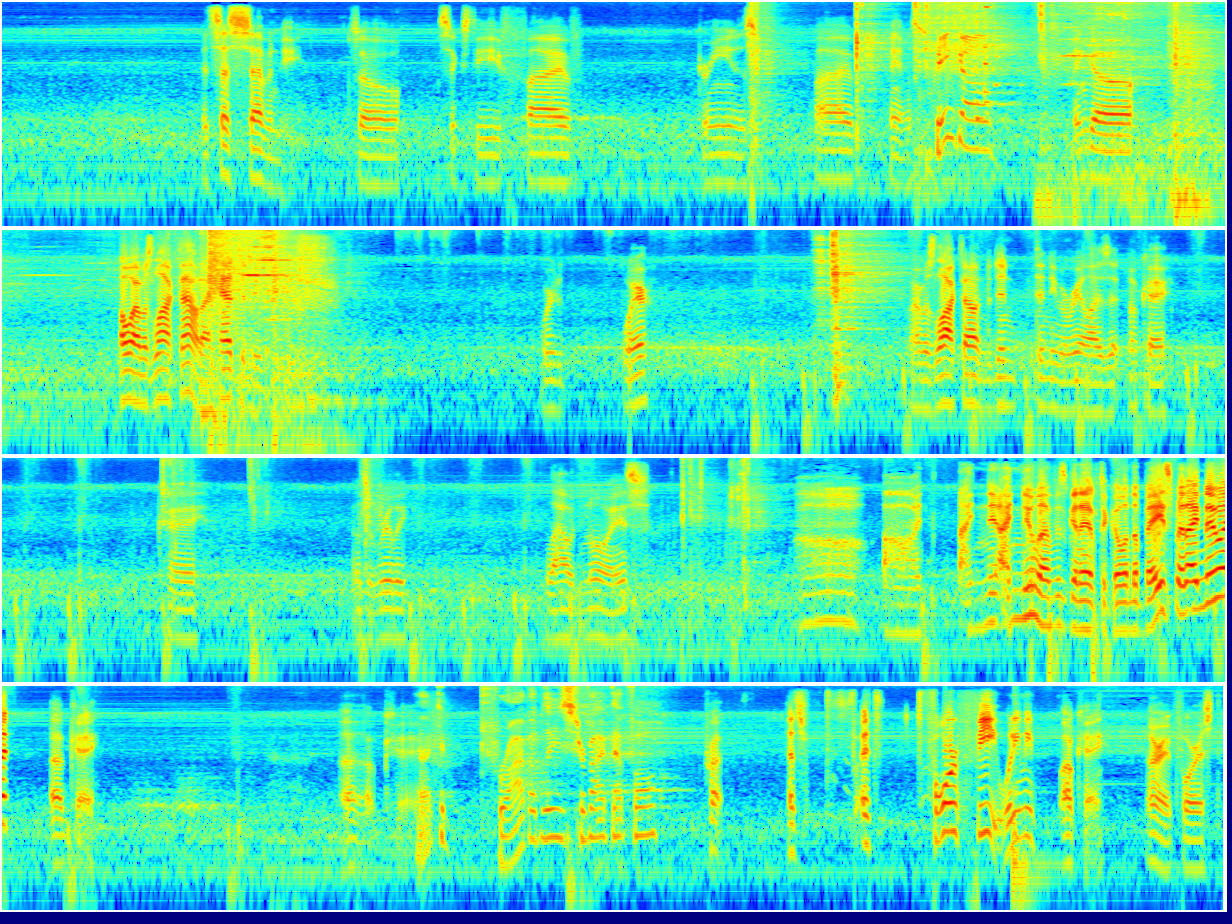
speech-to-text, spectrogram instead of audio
It says 70. So 65. Green is 5. Bam, Bingo! bingo. Oh, I was locked out. I had to do that. Where did. Where? I was locked out and didn't didn't even realize it. Okay. Okay. That was a really loud noise. Oh, I, I knew I knew I was gonna have to go in the basement. I knew it. Okay. Okay. I could probably survive that fall. Pro- that's f- it's four feet. What do you mean? Okay. All right, Forrest.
